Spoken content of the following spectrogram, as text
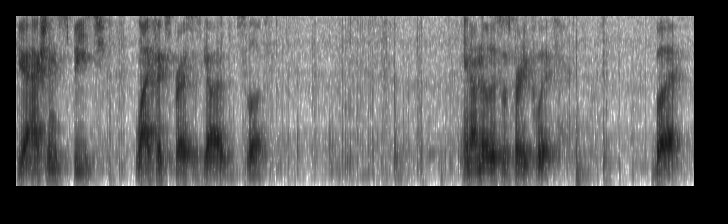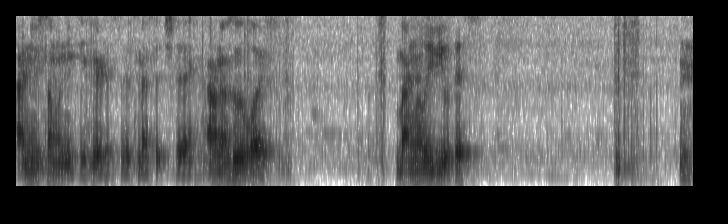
your actions, speech, life expresses God's love. And I know this was pretty quick, but I knew someone needed to hear this, this message today. I don't know who it was, but I'm going to leave you with this.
